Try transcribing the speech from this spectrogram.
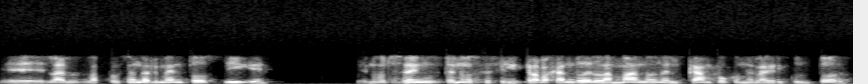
eh, la, la producción de alimentos sigue. Eh, nosotros ten- tenemos que seguir trabajando de la mano en el campo con el agricultor,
